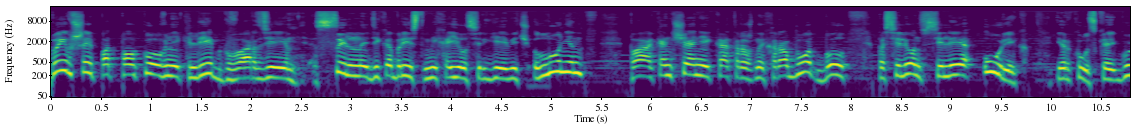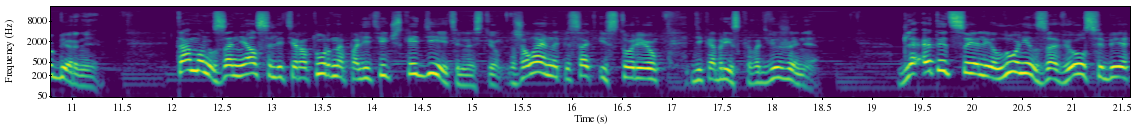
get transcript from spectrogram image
Бывший подполковник лейб-гвардии, ссыльный декабрист Михаил Сергеевич Лунин по окончании каторжных работ был поселен в селе Урик Иркутской губернии. Там он занялся литературно-политической деятельностью, желая написать историю декабристского движения. Для этой цели Лунин завел себе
